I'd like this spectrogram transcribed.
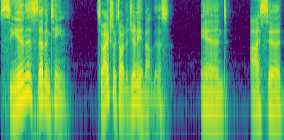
Sienna's 17. So I actually talked to Jenny about this. And I said,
